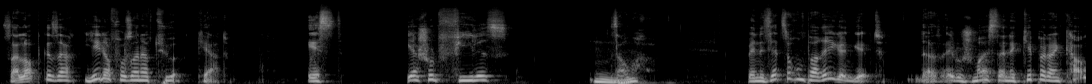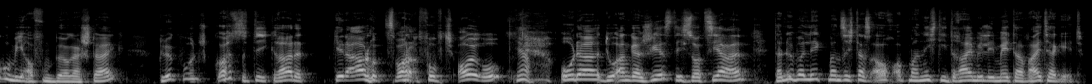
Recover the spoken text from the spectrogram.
salopp gesagt, jeder vor seiner Tür kehrt, ist ja schon vieles mhm. sauberer. Wenn es jetzt noch ein paar Regeln gibt, dass, ey, du schmeißt deine Kippe, dein Kaugummi auf den Bürgersteig, Glückwunsch, kostet dich gerade, keine Ahnung, 250 Euro. Ja. Oder du engagierst dich sozial, dann überlegt man sich das auch, ob man nicht die drei Millimeter weitergeht.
